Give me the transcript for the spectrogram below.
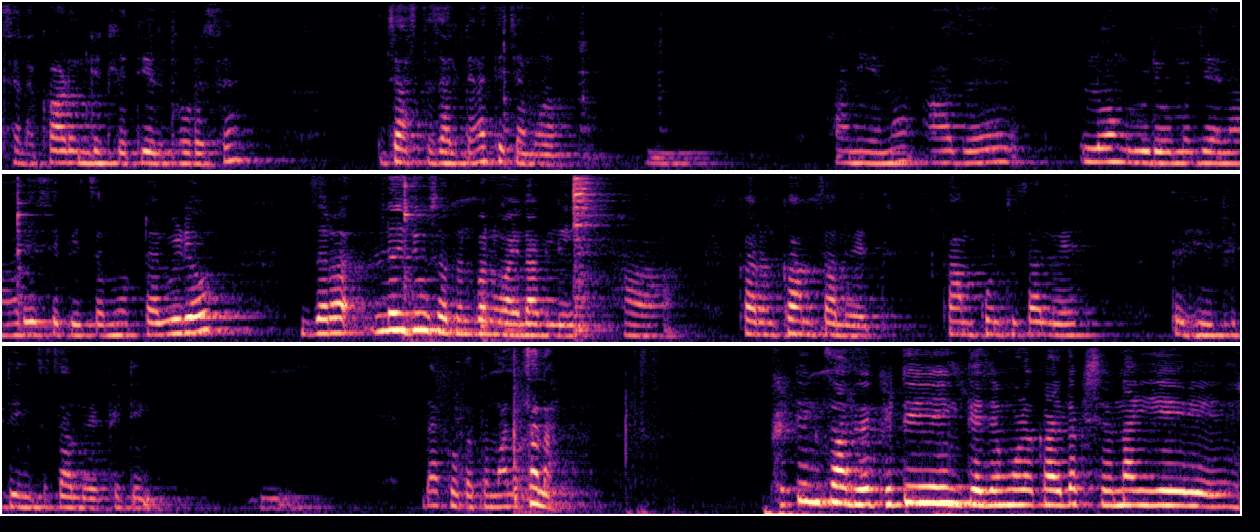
चला काढून घेतलं तेल थोडंसं. जास्त झालं ना त्याच्यामुळं. आणि आहे ना आज लॉंग व्हिडिओ म्हणजे आहे ना रेसिपीचा मोठा व्हिडिओ जरा लय दिवसातून बनवायला लागले. हां. कारण काम चालू आहेत. काम कोणचे चालू आहेत? तर हे फिटिंगचं चालू आहे फिटिंग. दाखव का तुम्हाला? चला. फिटिंग चालू आहे फिटिंग. त्याच्यामुळं काय लक्ष नाही आहे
